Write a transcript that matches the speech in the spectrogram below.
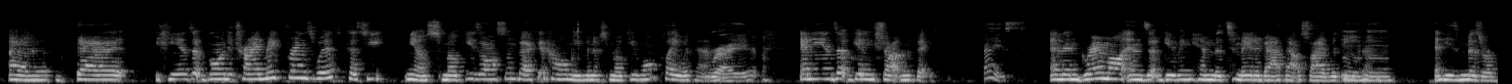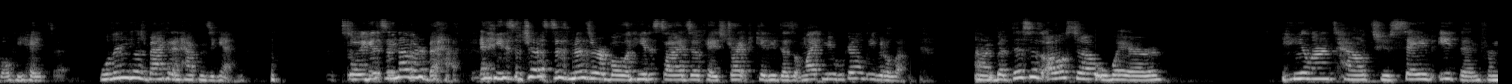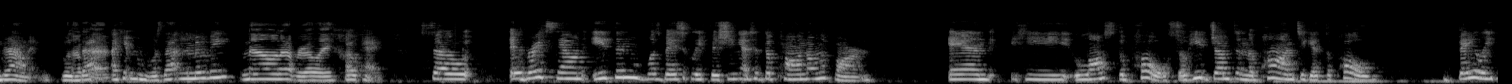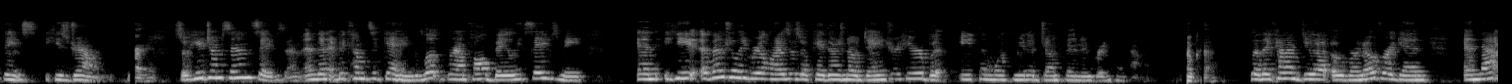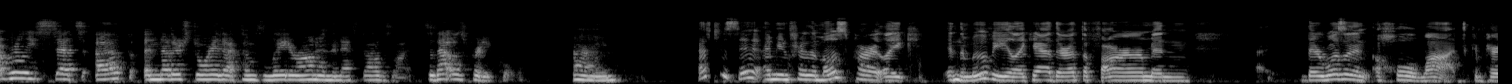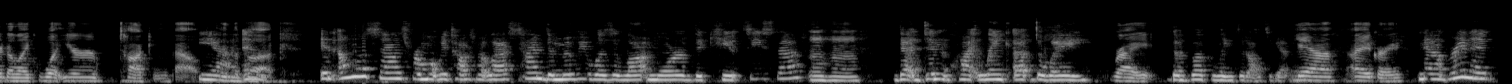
uh, that he ends up going to try and make friends with because he, you know, Smokey's awesome back at home, even if Smokey won't play with him. Right. And he ends up getting shot in the face. Nice. And then grandma ends up giving him the tomato bath outside with Ethan. Mhm. And he's miserable. He hates it. Well, then he goes back and it happens again. So he gets another bath and he's just as miserable. And he decides, okay, striped kitty doesn't like me. We're going to leave it alone. Um, but this is also where he learns how to save Ethan from drowning. Was that, I can't remember, was that in the movie? No, not really. Okay. So it breaks down. Ethan was basically fishing at the pond on the farm and he lost the pole. So he jumped in the pond to get the pole. Bailey thinks he's drowning. Right. So he jumps in and saves him. And then it becomes a game. Look, Grandpa, Bailey saves me. And he eventually realizes, okay, there's no danger here, but Ethan wants me to jump in and bring him out. Okay. So they kind of do that over and over again. And that really sets up another story that comes later on in the next dog's life. So that was pretty cool. Um, That's just it. I mean, for the most part, like in the movie, like yeah, they're at the farm and there wasn't a whole lot compared to like what you're talking about Yeah, in the book. It almost sounds from what we talked about last time, the movie was a lot more of the cutesy stuff Mm-hmm. that didn't quite link up the way Right. the book linked it all together. Yeah, I agree. Now, granted,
